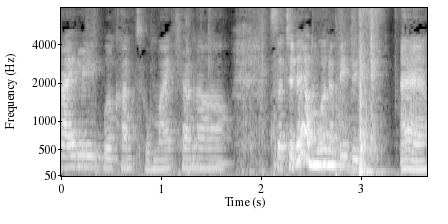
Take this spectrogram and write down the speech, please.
highly welcome to my channel. So today i'm going to be this uh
